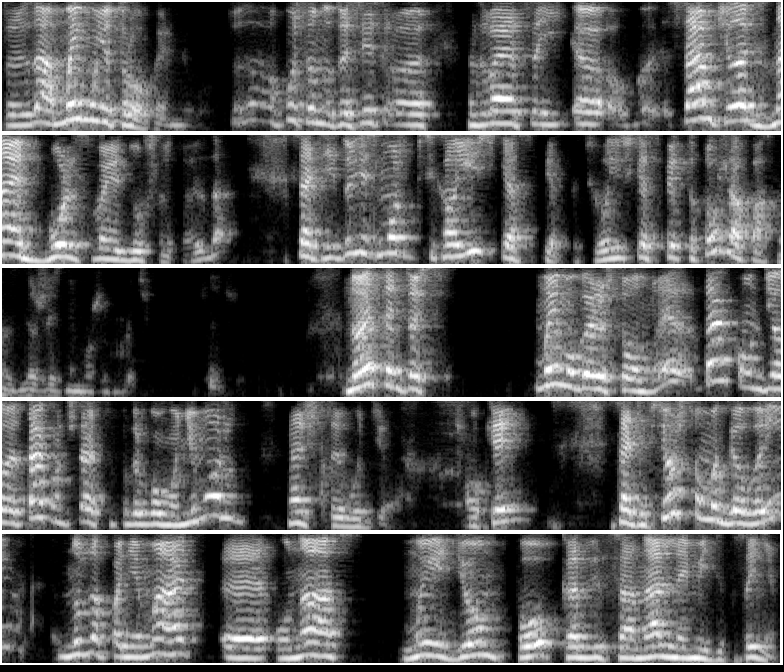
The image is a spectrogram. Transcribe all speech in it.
То есть, да, мы ему не трогаем его. Пусть он, то есть, есть э, называется, э, сам человек знает боль своей души. То есть, да. Кстати, тут здесь может психологический аспект. Психологический аспект это тоже опасность для жизни может быть. Но это, то есть, мы ему говорим, что он так, он делает так, он считает, что по-другому не может, значит, это его дело. Окей? Кстати, все, что мы говорим, нужно понимать, э, у нас мы идем по конвенциональной медицине.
